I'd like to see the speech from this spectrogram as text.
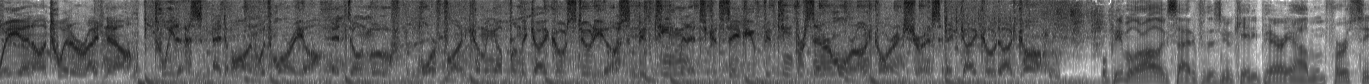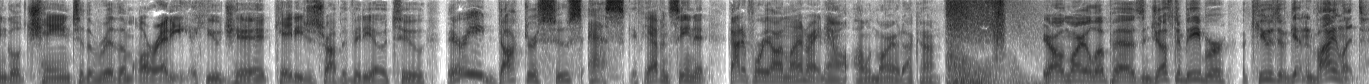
Weigh in on Twitter right now. Tweet us at On With Mario. And don't move. More fun coming up from the Geico Studios. 15 minutes could save you 15% or more on car insurance at Geico.com. Well, people are all excited for this new Katy Perry album. First single, Chained to the Rhythm, already a huge hit. Katy just dropped a video, too. Very Dr. Seuss esque. If you haven't seen it, got it for you online right now on with Mario.com. You're on with Mario Lopez and Justin Bieber accused of getting violent,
